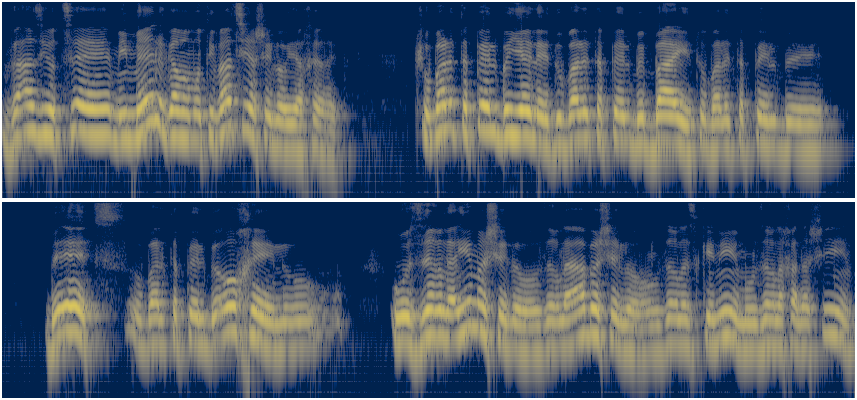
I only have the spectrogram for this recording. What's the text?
ואז יוצא, ממילא גם המוטיבציה שלו היא אחרת. כשהוא בא לטפל בילד, הוא בא לטפל בבית, הוא בא לטפל ב... בעץ, הוא בא לטפל באוכל, הוא, הוא עוזר לאימא שלו, הוא עוזר לאבא שלו, הוא עוזר לזקנים, הוא עוזר לחלשים,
